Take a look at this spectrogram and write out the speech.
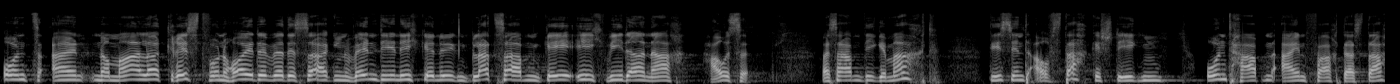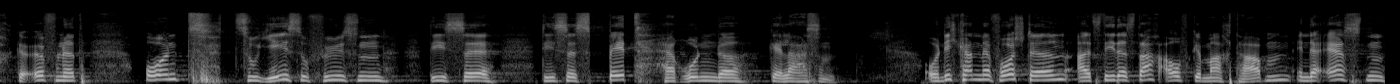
Und ein normaler Christ von heute würde sagen, wenn die nicht genügend Platz haben, gehe ich wieder nach Hause. Was haben die gemacht? Die sind aufs Dach gestiegen und haben einfach das Dach geöffnet und zu Jesu Füßen diese, dieses Bett heruntergelassen. Und ich kann mir vorstellen, als die das Dach aufgemacht haben, in der ersten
